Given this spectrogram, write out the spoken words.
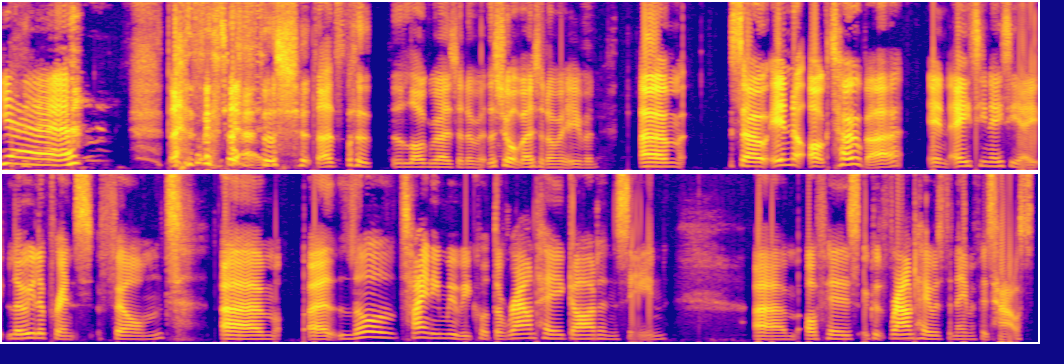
Yeah. that's, that's, the, that's the, the long version of it the short version of it even. Um so in october in 1888 louis le prince filmed um a little tiny movie called the roundhay garden scene um of his because roundhay was the name of his house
